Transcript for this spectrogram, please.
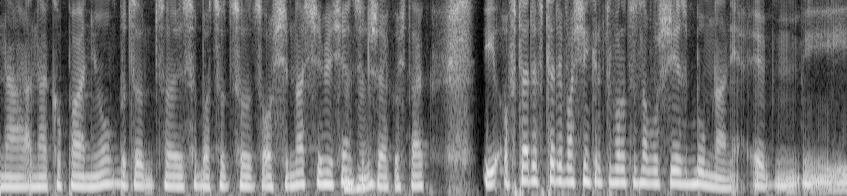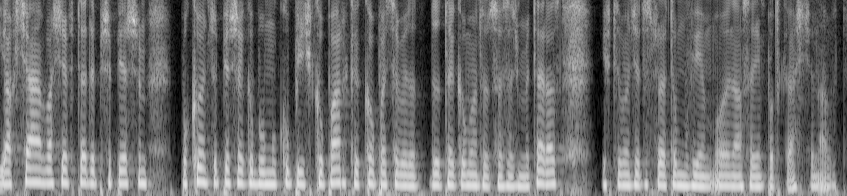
na, na kopaniu, bo to, to jest chyba co, co, co 18 miesięcy, mhm. czy jakoś tak. I wtedy, wtedy właśnie kryptowaluty znowuż jest boom na nie. I ja chciałem właśnie wtedy przyspieszyć pierwszym, po końcu pierwszego boomu kupić koparkę, kopać sobie do, do tego momentu, co jesteśmy teraz i w tym momencie to sprawę to mówiłem na ostatnim podcaście nawet.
